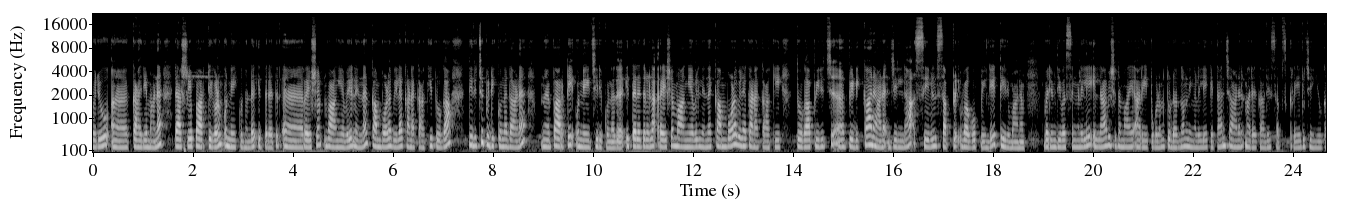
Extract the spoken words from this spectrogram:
ഒരു കാര്യമാണ്. രാഷ്ട്രീയ പാർട്ടികളും ഉന്നയിക്കുന്നുണ്ട്. ഇത്തരത്തിൽ റേഷൻ വാങ്ങിയവരിൽ നിന്ന് കമ്പോള വില കണക്കാക്കി തുക തിരിച്ചു പിടിക്കുന്നതാണ് പാർട്ടി ഉന്നയിച്ചിരിക്കുന്നത്. ഇത്തരത്തിലുള്ള റേഷൻ വാങ്ങിയവരിൽ നിന്ന് കമ്പോള വില കണക്കാക്കി തുക പിരിച്ച് പിടിക്കാനാണ് ജില്ലാ സിവിൽ സപ്ലൈ വകുപ്പിന്റെ തീരുമാനം. വരും ദിവസങ്ങളിലെ എല്ലാ വിശദമായ അറിയിപ്പുകളും തുടർന്നും നിങ്ങളിലേക്ക് എത്താൻ ചാനൽ മറക്കാതെ സബ്സ്ക്രൈബ് ചെയ്യുക.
